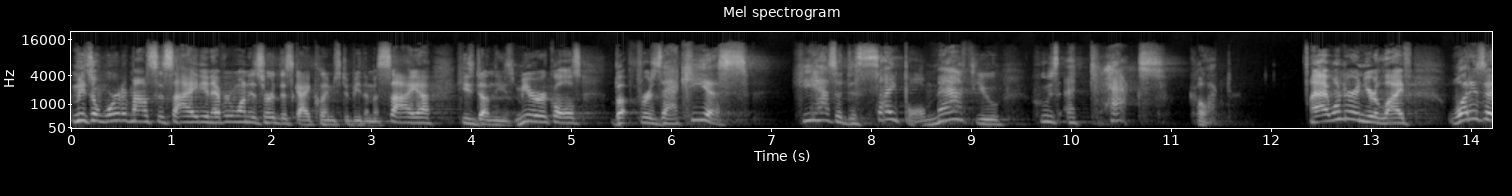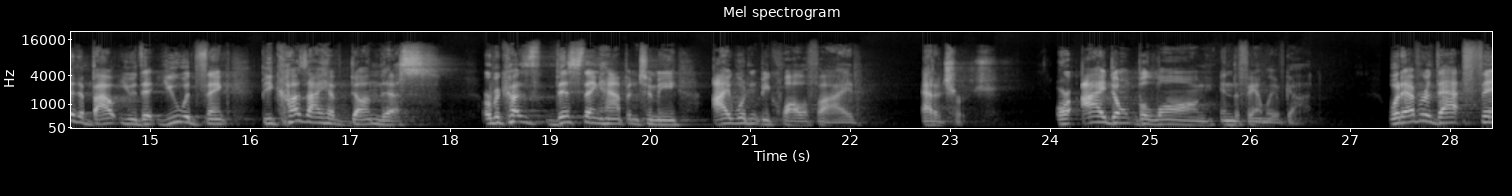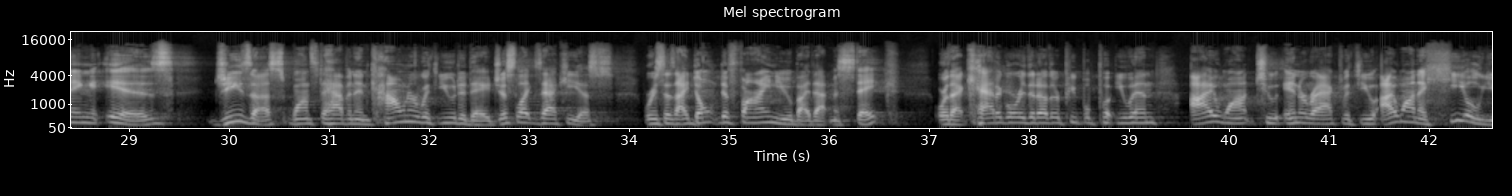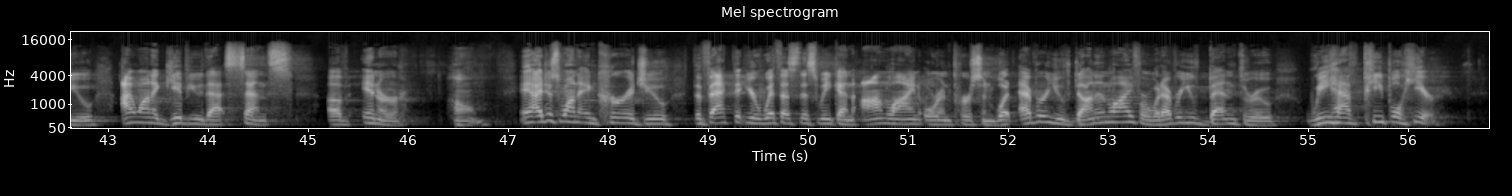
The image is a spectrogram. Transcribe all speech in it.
I mean, it's a word of mouth society, and everyone has heard this guy claims to be the Messiah. He's done these miracles. But for Zacchaeus, he has a disciple, Matthew, who's a tax collector. I wonder in your life, what is it about you that you would think, because I have done this, or because this thing happened to me, I wouldn't be qualified at a church, or I don't belong in the family of God? Whatever that thing is, Jesus wants to have an encounter with you today, just like Zacchaeus, where he says, I don't define you by that mistake or that category that other people put you in. I want to interact with you. I want to heal you. I want to give you that sense of inner home. And I just want to encourage you the fact that you're with us this weekend, online or in person, whatever you've done in life or whatever you've been through, we have people here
